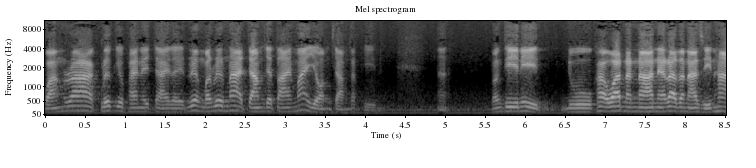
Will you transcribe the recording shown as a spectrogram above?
ฝังรากลึกอยู่ภายในใจเลย เรื่องบางเรื่องน่าจำจะตายไม่ยอมจำสักทีนะบางทีนี่อยู่เข้าวัดนานๆเนี่ยราตนาศีลห้า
